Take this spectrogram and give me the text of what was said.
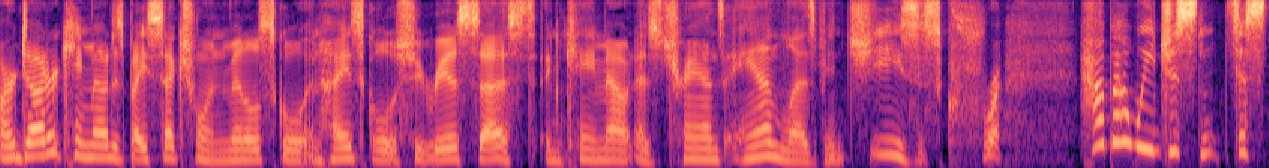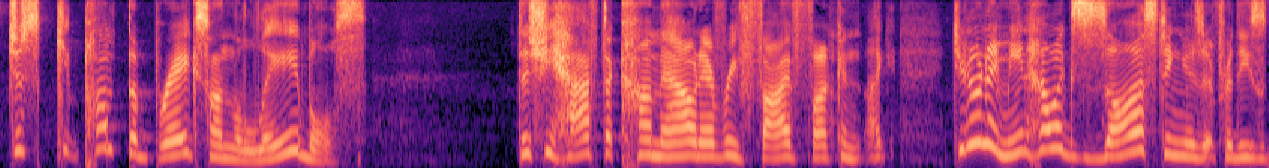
our daughter came out as bisexual in middle school. In high school, she reassessed and came out as trans and lesbian. Jesus Christ. How about we just just just pump the brakes on the labels? Does she have to come out every five fucking like? Do you know what I mean? How exhausting is it for these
